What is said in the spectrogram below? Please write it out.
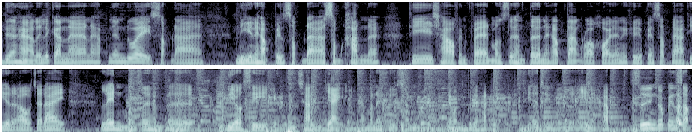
เนื้อหาเลยละกันนะนะครับ เนื่องด้วยสัปดาห์นี้นะครับ เป็นสัปดาห์สำคัญนะที่ชาวแฟนๆ Monster Hunter นะครับ ต่างรอคอยนั่นคือเป็นสัปดาห์ที่เราจะได้เล่น Monster Hunter DLC expansion ใหญ่นะมันนั่นคือ Sunbreak ในวันพฤหัสที่จะถึงนี้นั่นเองนะครับ ซึ่งก็เป็นสัป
